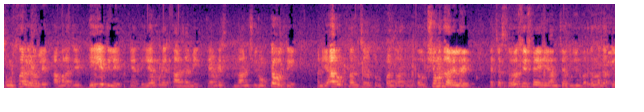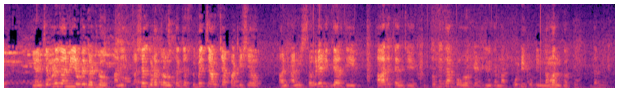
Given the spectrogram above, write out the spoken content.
संस्कार घडवले आम्हाला जे ध्येय दिले त्या ध्येयामुळे आज आम्ही त्यावेळेस लहानशी रोपटं होते. आणि या रोपटांचं रूपांतर आता वृक्षामध्ये झालेलं आहे. त्याचं सर्वस्वी श्रेय हे आमच्या गुरुजन वर्गांना जातं यांच्यामुळेच आम्ही एवढे घडलो आणि असेच घडत राहू. त्याच्या शुभेच्छा आमच्या पाठीशी आहोत. आणि आम्ही सगळे विद्यार्थी आज त्यांचे कृतज्ञतापूर्वक या ठिकाणी त्यांना कोटी कोटी नमन करतो. धन्यवाद.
